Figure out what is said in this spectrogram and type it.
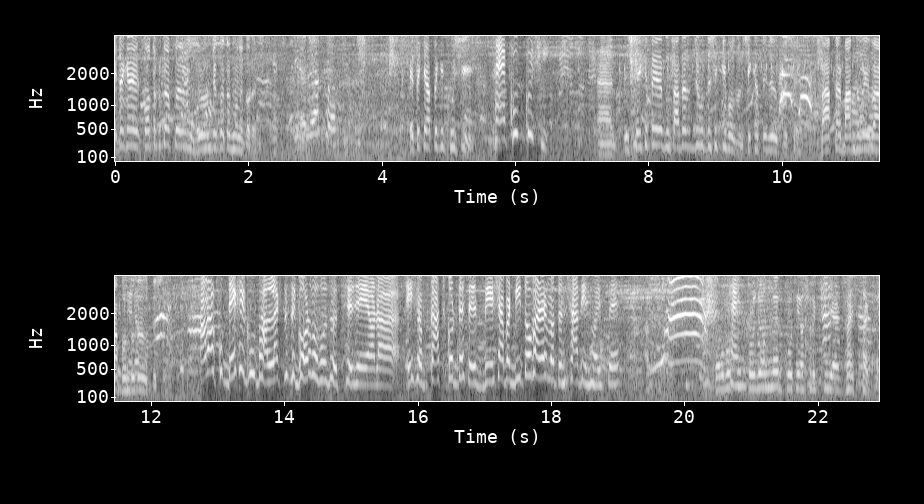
এটাকে কতটুকু আপনি গ্রহণযোগ্যতা মনে করেন? এতে কি আপনি কি খুশি? হ্যাঁ খুব খুশি। সেই তাদের যে উদ্দেশ্যে কি বলবেন? শিক্ষার্থীদের উদ্দেশ্যে বা আপনার বান্ধবী বা বন্ধুদের উদ্দেশ্যে আমার খুব দেখে খুব ভালো লাগতেছে গর্ববোধ হচ্ছে যে ওরা এইসব কাজ করতেছে। দেশ আবার দ্বিতীয়বারের মতন স্বাধীন হয়েছে। পরবর্তী প্রজন্মের প্রতি আসলে কি অ্যাডভাইস থাকবে?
